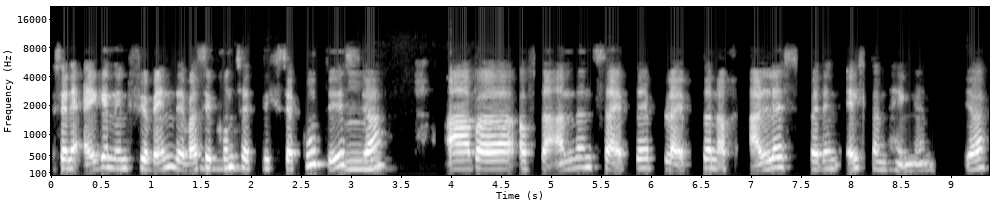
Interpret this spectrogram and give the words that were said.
seine eigenen vier Wände, was ja mhm. grundsätzlich sehr gut ist, mhm. ja. Aber auf der anderen Seite bleibt dann auch alles bei den Eltern hängen, ja.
